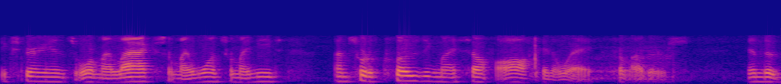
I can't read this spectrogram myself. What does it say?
experience or my lacks or my wants or my needs, I'm sort of closing myself off in a way from others. And the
